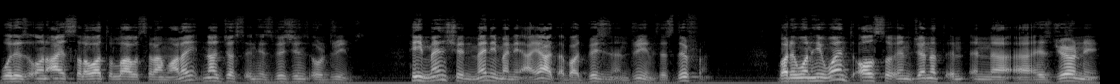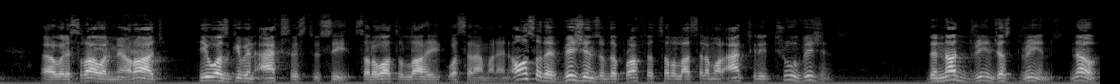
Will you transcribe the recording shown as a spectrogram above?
with his own eyes, salawatullah wa salam not just in his visions or dreams. He mentioned many, many ayat about visions and dreams. That's different. But when he went also in Jannat, in, in uh, uh, his journey, uh, wal Isra wal Mi'raj, he was given access to see. Salawatullahi wa salam And also the visions of the Prophet sallallahu are actually true visions. They're not dreams, just dreams. No,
